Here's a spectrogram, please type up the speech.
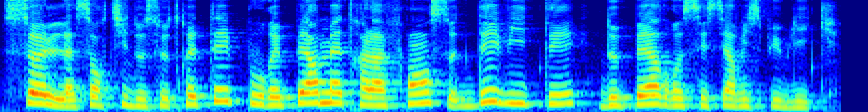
Seule la sortie de ce traité pourrait permettre à la France d'éviter de perdre ses services publics.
